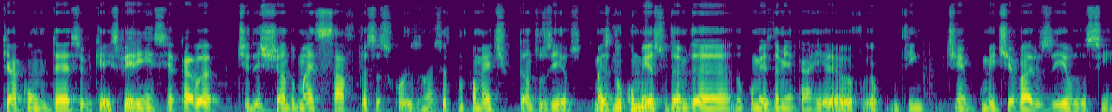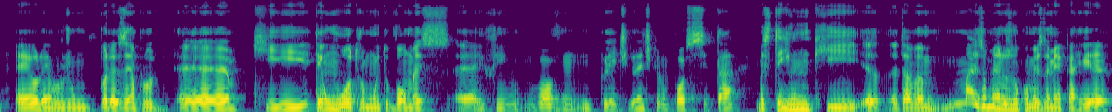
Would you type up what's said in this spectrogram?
que acontece porque a experiência acaba te deixando mais safo para essas coisas, né? Você não comete tantos erros. Mas no começo da, da no começo da minha carreira, eu, eu, enfim, tinha cometia vários erros assim. É, eu lembro de um, por exemplo, é, que tem um outro muito bom, mas é, enfim envolve um, cliente grande que eu não posso citar. Mas tem um que eu, eu tava mais ou menos no começo da minha carreira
